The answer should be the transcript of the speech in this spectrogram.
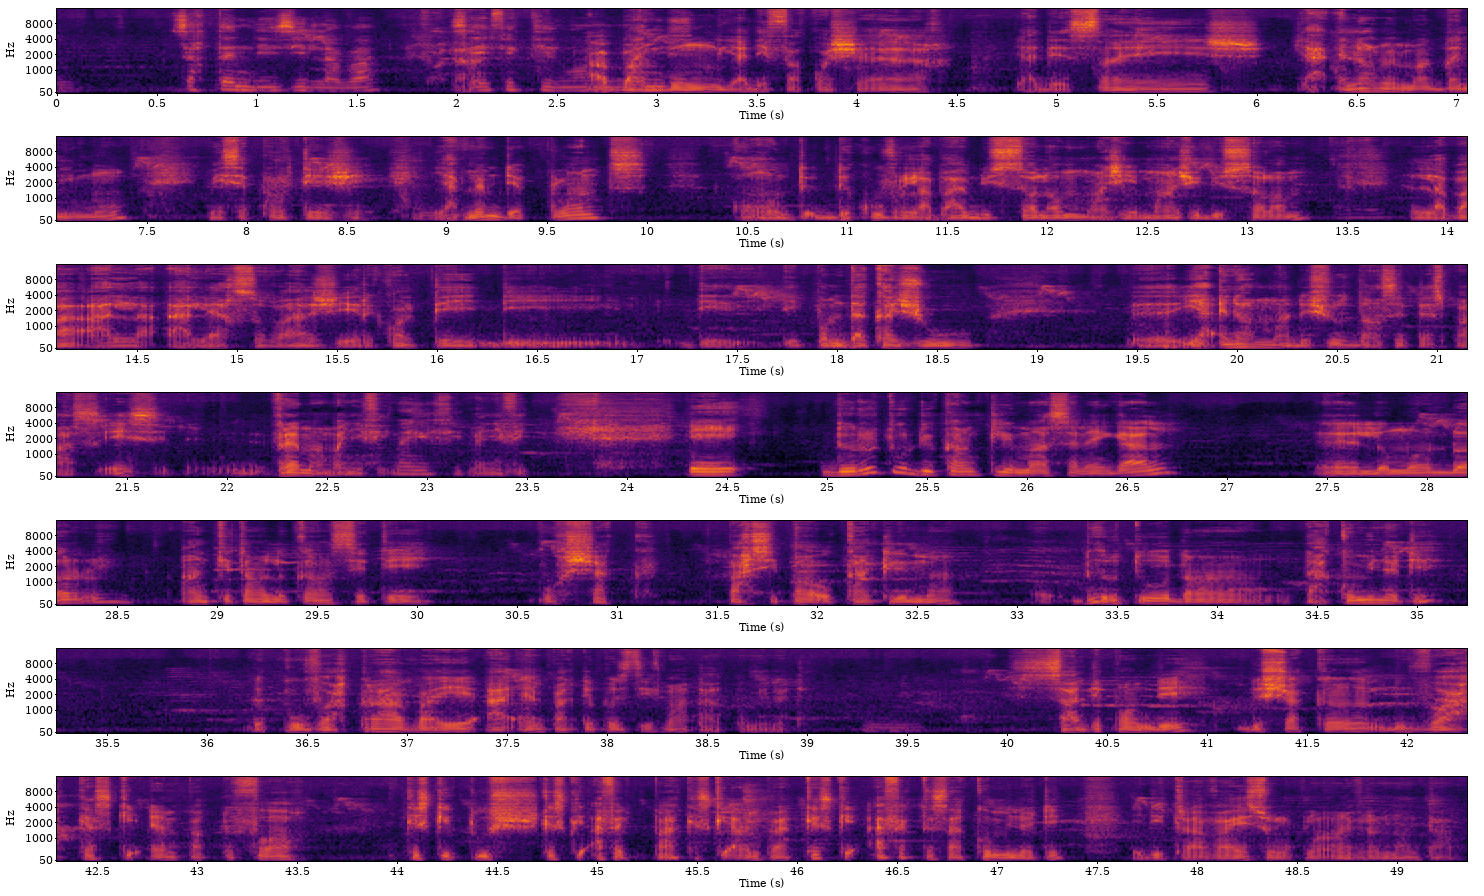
certaines des îles là-bas. C'est effectivement À. Bamboum, il y a des phacochères, il y a des singes, il y a énormément d'animaux, mais c'est protégé. Il y a même des plantes qu'on découvre là-bas, du solum. Moi, j'ai mangé du solum. Là-bas, à la- à l'air sauvage, j'ai récolté des, des, des pommes d'acajou. Euh, il y a énormément de choses dans cet espace et c'est vraiment magnifique. Magnifique. Magnifique. Et de retour du camp climat Sénégal, euh, le mot d'ordre en quittant le camp, c'était pour chaque participant au camp climat, de retour dans ta communauté, de pouvoir travailler à impacter positivement ta communauté. Ça dépendait de chacun de voir qu'est-ce qui impacte fort, qu'est-ce qui touche, qu'est-ce qui affecte pas, qu'est-ce qui impacte, qu'est-ce qui affecte sa communauté et d'y travailler sur le plan environnemental.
